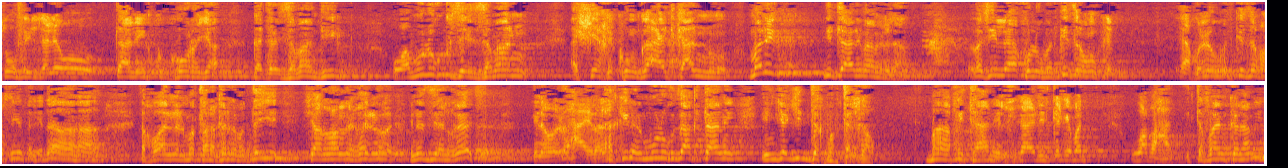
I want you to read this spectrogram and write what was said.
صوفي اللي له ثاني كورجة قدر الزمان ديك. وأبو زي الزمان الشيخ يكون قاعد كأنه ملك دي ثاني ما منها بس إلا يأكل لقمة كسره ممكن. ياكل لقمه كسره بسيطة كده. إخواننا المطر قربت تجي إن شاء الله الله ينزل الغيث ينور حايبه لكن الملوك ذاك ثاني إن جا جدك ما بتلقاه ما في ثاني الحكاية دي اتكتبت وضحت. أنت فاهم كلامي؟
